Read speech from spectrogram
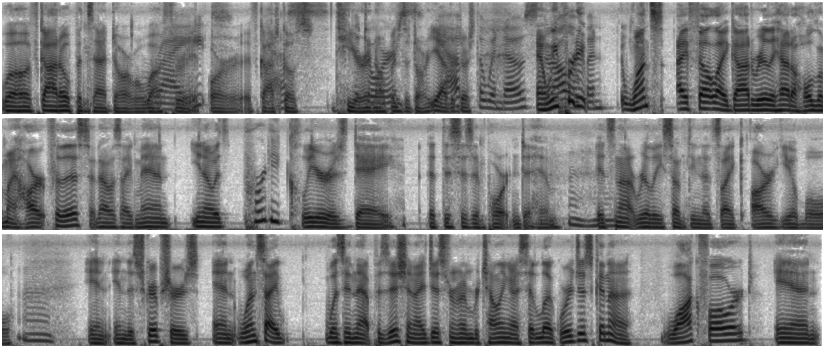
well, if God opens that door, we'll walk through it, or if God Yes. goes here and opens the door, yeah, Yep, the doors, the windows. and we pretty open. once I felt like God really had a hold on my heart for this, and I was like, man, you know, it's pretty clear as day that this is important to Him. Mm-hmm. It's not really something that's like arguable Mm. in in the scriptures. And once I was in that position, I just remember telling her, I said, look, we're just gonna walk forward, and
